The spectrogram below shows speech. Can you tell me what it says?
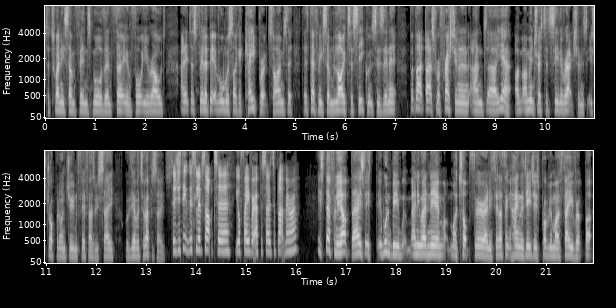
to twenty somethings more than thirty and forty year olds, and it does feel a bit of almost like a caper at times. That There's definitely some lighter sequences in it, but that that's refreshing and and uh, yeah, I'm I'm interested to see the reaction. It's, it's dropping on June fifth, as we say, with the other two episodes. So do you think this lives up to your favourite episodes of Black Mirror? It's definitely up there. It's, it, it wouldn't be anywhere near my top three or anything. I think Hang the DJ is probably my favourite, but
